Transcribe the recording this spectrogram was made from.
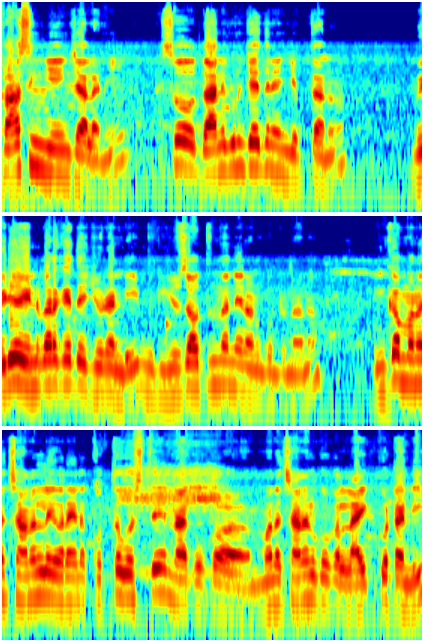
క్రాసింగ్ చేయించాలని. సో దాని గురించి అయితే నేను చెప్తాను. వీడియో ఎండ్ వరకు అయితే చూడండి మీకు యూజ్ అవుతుందని నేను అనుకుంటున్నాను. ఇంకా మన ఛానల్లో ఎవరైనా కొత్తగా వస్తే నాకు ఒక మన ఛానల్కి ఒక లైక్ కొట్టండి.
